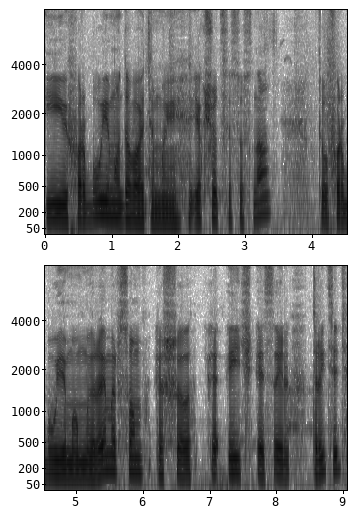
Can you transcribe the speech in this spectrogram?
І фарбуємо, давайте ми, якщо це сосна, то фарбуємо ми ремерсом HSL 30.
